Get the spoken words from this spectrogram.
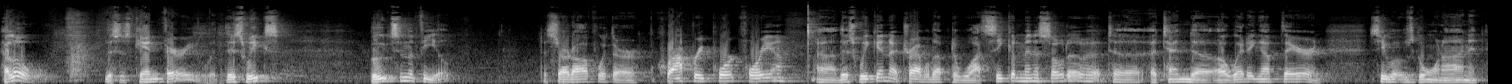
Hello, this is Ken Ferry with this week's Boots in the Field. To start off with our crop report for you, uh, this weekend I traveled up to Waseca, Minnesota to attend a, a, wedding up there and see what was going on. And,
